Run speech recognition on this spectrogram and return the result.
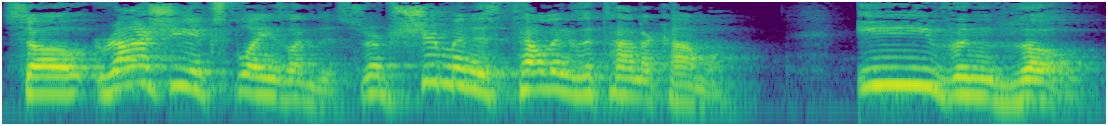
So Rashi explains like this. Reb Shimon is telling the Tanakama, even though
